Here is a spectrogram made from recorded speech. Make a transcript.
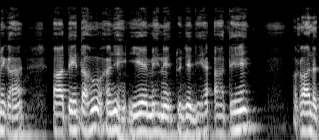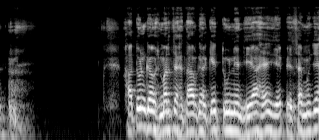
میں کہا آتے تہو ہاں جی یہ میں نے تجھے دیا آتے۔ فقالت، خاتون کا اس مرد سے خطاب کر کے، تو نے دیا ہے یہ پیسہ مجھے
